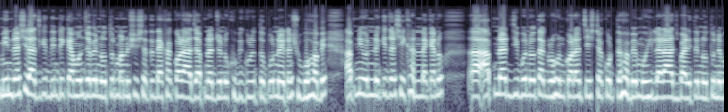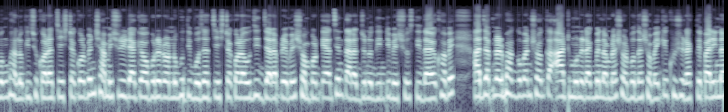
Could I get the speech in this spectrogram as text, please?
মিন রাশির আজকের দিনটি কেমন যাবে? নতুন মানুষের সাথে দেখা করা আজ আপনার জন্য খুবই গুরুত্বপূর্ণ। এটা শুভ হবে। আপনি অন্যকে যা শেখান না কেন? আপনার জীবনেও তা গ্রহণ করার চেষ্টা করতে হবে। মহিলারা আজ বাড়িতে নতুন এবং ভালো কিছু করার চেষ্টা করবেন। স্বামী স্ত্রীর একে অপরের অনুভূতি বোঝার চেষ্টা করা উচিত। যারা প্রেমের সম্পর্কে আছেন তার জন্য দিনটি বেশ স্বস্তিদায়ক হবে। আজ আপনার ভাগ্যবান সংখ্যা আট। মনে রাখবেন, আমরা সর্বদা সবাইকে খুশি রাখতে পারি না।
